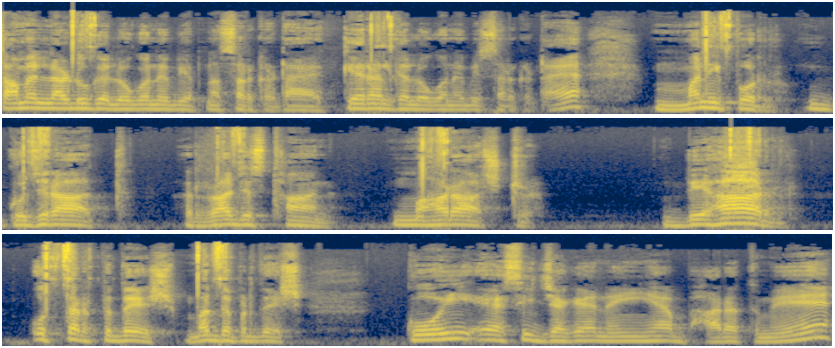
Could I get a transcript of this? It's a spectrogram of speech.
तमिलनाडु के लोगों ने भी अपना सर कटाया, केरल के लोगों ने भी सर कटाया, मणिपुर, गुजरात, राजस्थान, महाराष्ट्र, बिहार, उत्तर प्रदेश, मध्य प्रदेश, कोई ऐसी जगह नहीं है भारत में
